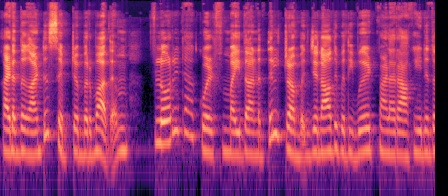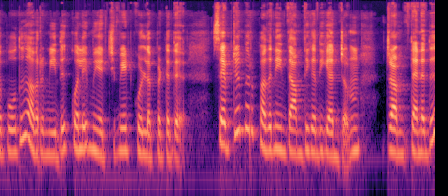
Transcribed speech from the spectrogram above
கடந்த ஆண்டு செப்டம்பர் மாதம் புளோரிடா கோல்ஃப் மைதானத்தில் ட்ரம்ப் ஜனாதிபதி வேட்பாளராக இருந்தபோது அவர் மீது கொலை முயற்சி மேற்கொள்ளப்பட்டது. செப்டம்பர் பதினைந்தாம் தேதி அன்றும் ட்ரம்ப் தனது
